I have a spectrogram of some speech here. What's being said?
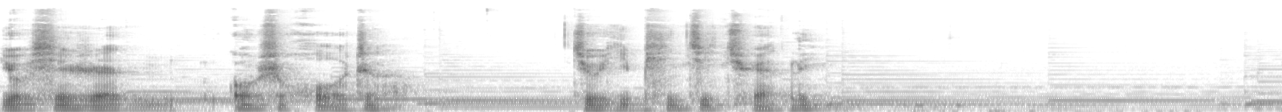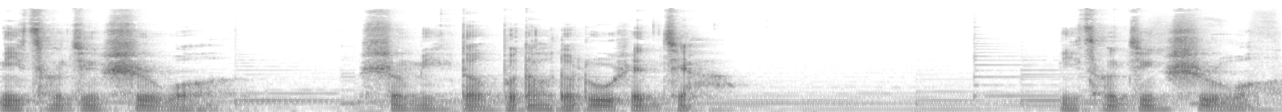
有些人光是活着，就已拼尽全力。你曾经是我生命等不到的路人甲，你曾经是我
